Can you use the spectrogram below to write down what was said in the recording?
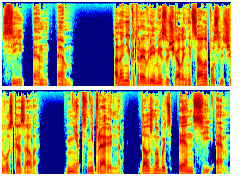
CNM. Она некоторое время изучала инициалы, после чего сказала. «Нет, неправильно. Должно быть NCM».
